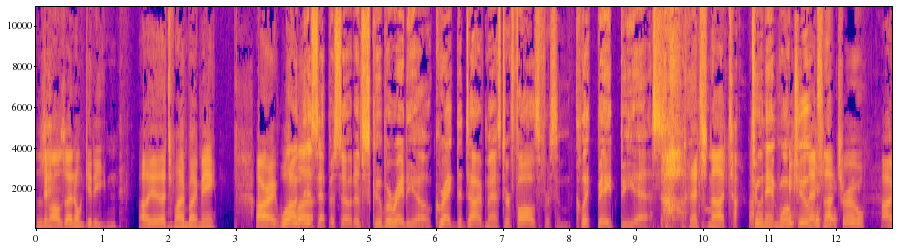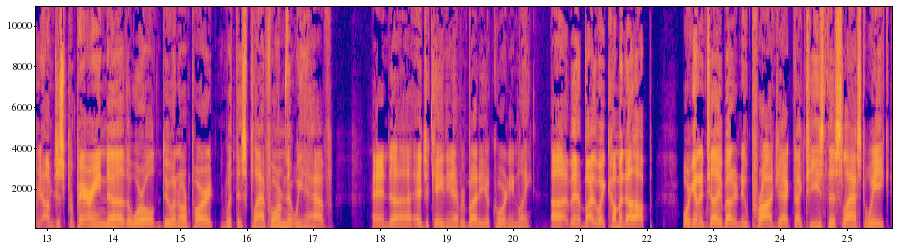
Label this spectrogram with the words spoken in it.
as long as I don't get eaten. Oh yeah, that's fine by me. All right. Well, on uh, this episode of Scuba Radio, Greg the Dive Master falls for some clickbait BS. that's not. Tune in, won't you? That's not true. I'm I'm just preparing uh, the world, doing our part with this platform that we have, and uh, educating everybody accordingly. Uh, by the way, coming up, we're going to tell you about a new project. I teased this last week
